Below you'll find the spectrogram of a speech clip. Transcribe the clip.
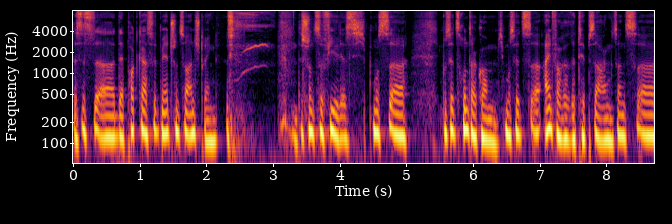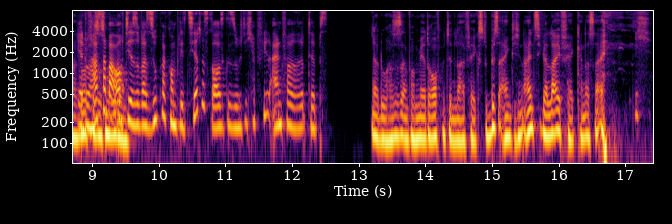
Das ist, äh, der Podcast wird mir jetzt schon zu anstrengend. Das ist schon zu viel. Das, ich, muss, äh, ich muss jetzt runterkommen. Ich muss jetzt äh, einfachere Tipps sagen, sonst. Äh, Ja, du hast aber auch Ruder. dir sowas super Kompliziertes rausgesucht. Ich habe viel einfachere Tipps. Ja, du hast es einfach mehr drauf mit den Lifehacks. Du bist eigentlich ein einziger Lifehack, kann das sein? Ich?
